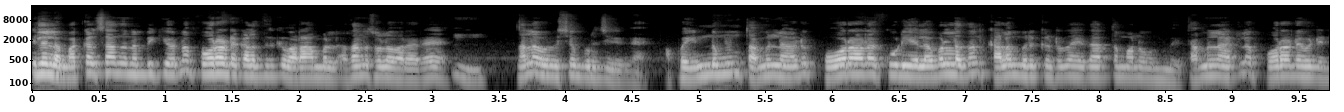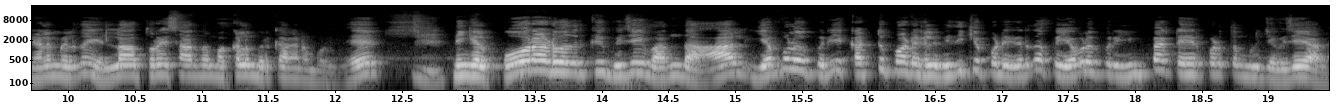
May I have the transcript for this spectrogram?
இல்ல இல்ல மக்கள் சார்ந்த நம்பிக்கையோடனா போராட்ட களத்திற்கு வராமல் அதானே சொல்ல வராரு. நல்ல ஒரு விஷயம் புரிஞ்சுக்கோங்க. அப்ப இன்னமும் தமிழ்நாடு போராடக்கூடிய லெவல்ல தான் களம் இருக்குன்றது தான் யதார்த்தமான உண்மை. தமிழ்நாட்டுல போராட வேண்டிய நிலைமையில தான் எல்லா துறை சார்ந்த மக்களும் இருக்காங்க பொழுது. நீங்கள் போராடுவதற்கு விஜய் வந்தால் எவ்வளவு பெரிய கட்டுப்பாடுகள் விதிக்கப்படுகிறது அப்ப எவ்வளவு பெரிய இம்பாக்டை ஏற்படுத்த முடிஞ்ச விஜயால?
